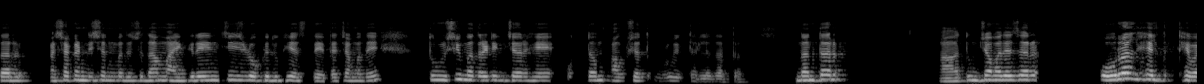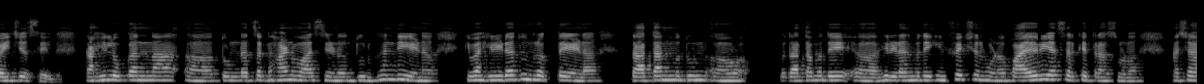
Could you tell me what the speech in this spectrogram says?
तर अशा कंडिशनमध्ये सुद्धा मायग्रेनची जी डोकेदुखी असते त्याच्यामध्ये तुळशी मदर टिंचर हे उत्तम औषध गृहीत धरलं जातं. नंतर अ, तुमच्यामध्ये जर ओरल हेल्थ ठेवायची असेल काही लोकांना तोंडाचा घाण वास येणं दुर्गंधी येणं किंवा हिरड्यातून रक्त येणं दातांमधून दातामध्ये हिरड्यांमध्ये इन्फेक्शन होणं पायोरिया सारखे त्रास होणं अशा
